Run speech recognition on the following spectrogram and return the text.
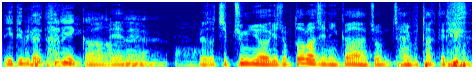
리듬이 다. 다르니까. 네네. 네. 어. 그래서 집중력이 좀 떨어지니까 좀 잘 부탁드립니다.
